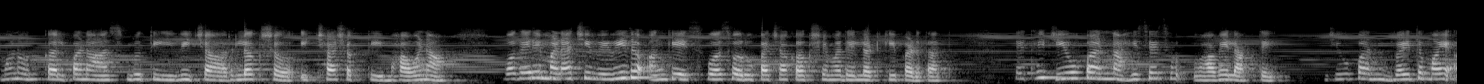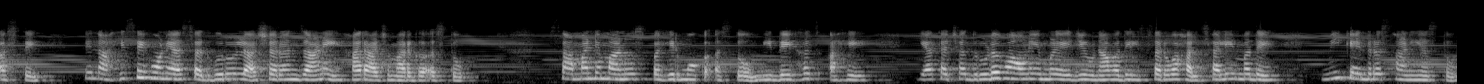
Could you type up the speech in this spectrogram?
म्हणून कल्पना स्मृती विचार लक्ष इच्छाशक्ती भावना वगैरे मनाची विविध अंगे स्वस्वरूपाच्या कक्षेमध्ये लटकी पडतात. तेथे जीव पण नाहीसेच व्हावे लागते. जीव पण द्वैतमय असते. ते नाहीसे होण्यास सद्गुरूला शरण जाणे हा राजमार्ग असतो. सामान्य माणूस बहिर्मुख असतो. मी देहच आहे. या त्याच्या दृढ भावनेमुळे जीवनामधील सर्व हालचालींमध्ये मी केंद्रस्थानी असतो.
